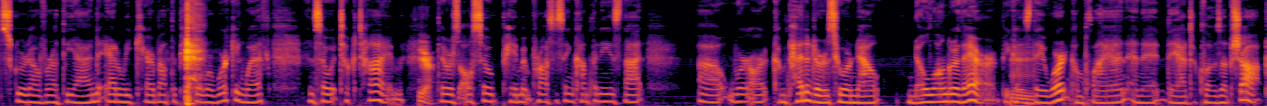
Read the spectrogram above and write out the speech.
screwed over at the end and we care about the people we're working with. And so it took time. Yeah. There was also payment processing companies that uh, were our competitors who are now no longer there because they weren't compliant and it, they had to close up shop.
